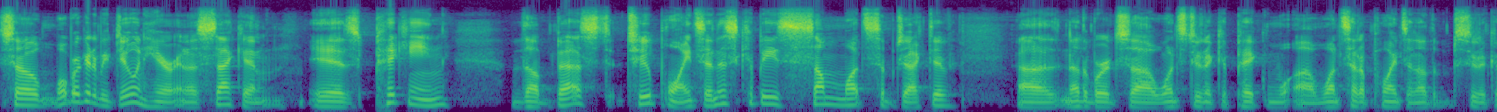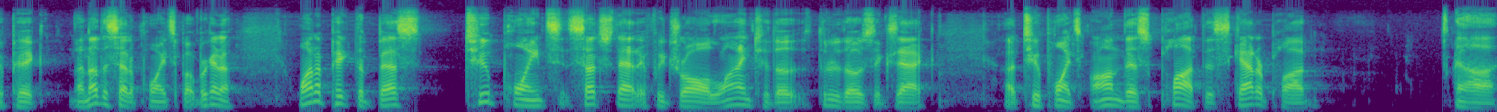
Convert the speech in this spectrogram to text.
So what we're going to be doing here in a second is picking the best two points, and this could be somewhat subjective. Uh, in other words, uh, one student could pick uh, one set of points, another student could pick another set of points, but we're going to want to pick the best two points such that if we draw a line to those through those exact uh, two points on this plot, this scatter plot, uh,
